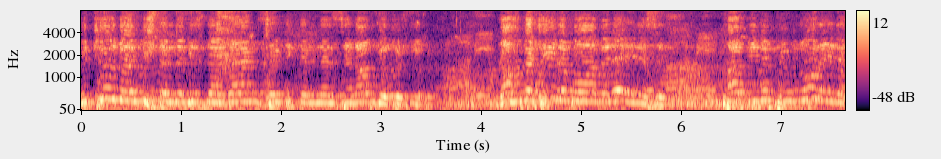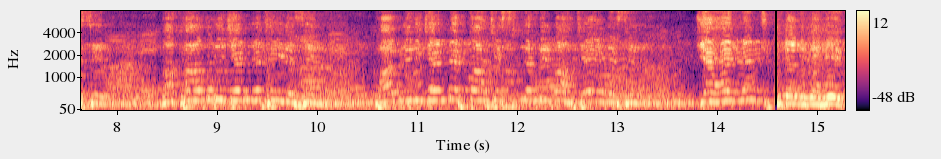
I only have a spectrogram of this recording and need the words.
bütün ölmüşlerine bizlerden sevdiklerinden selam götürsün. Rahmetiyle muamele eylesin. Kalbini pür nur eylesin. Makamını cennet eylesin. Kabrini cennet bahçesinden bir bahçe eylesin. Cehennem Bismillahirrahmanirrahim.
